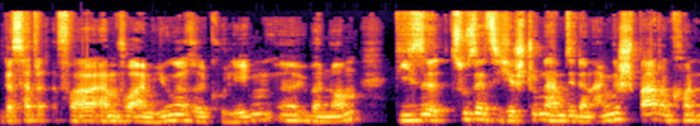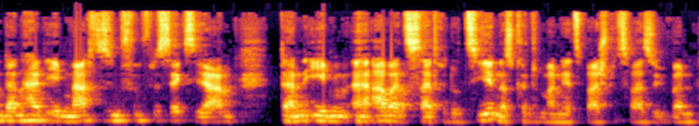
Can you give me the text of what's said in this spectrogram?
Das hat vor, haben vor allem jüngere Kollegen äh, übernommen. Diese zusätzliche Stunde haben sie dann angespart und konnten dann halt eben nach diesen fünf bis sechs Jahren dann eben äh, Arbeitszeit reduzieren. Das könnte man jetzt beispielsweise über ein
